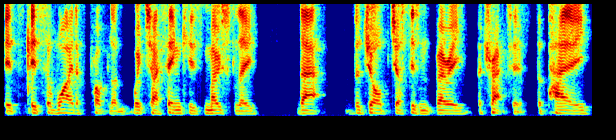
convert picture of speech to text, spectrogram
It's it's a wider problem, which I think is mostly that the job just isn't very attractive. The pay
